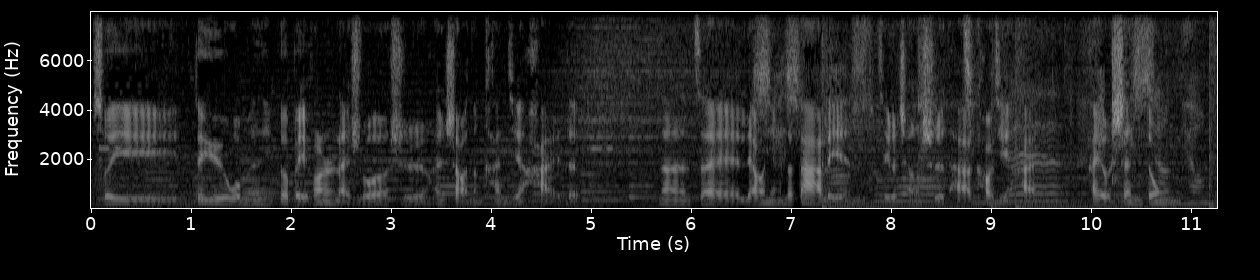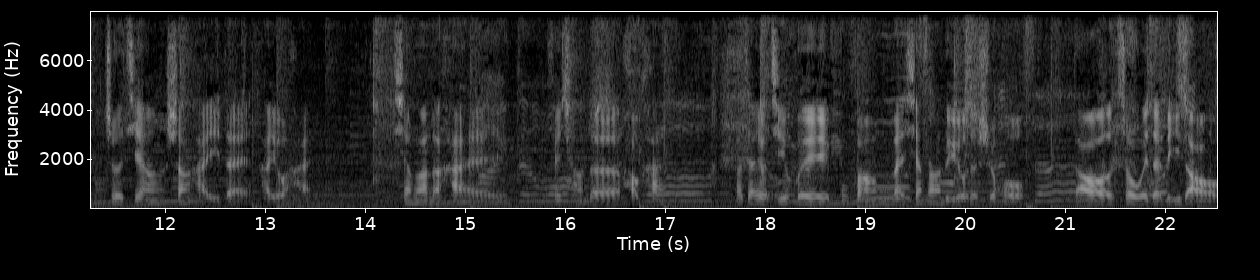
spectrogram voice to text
所以对于我们一个北方人来说，是很少能看见海的。那在辽宁的大连这个城市，它靠近海；还有山东、浙江、上海一带，它有海。香港的海非常的好看，大家有机会不妨来香港旅游的时候。到周围的离岛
